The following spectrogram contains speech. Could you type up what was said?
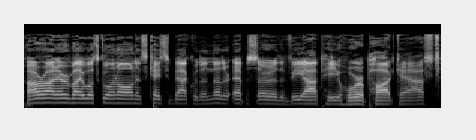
All right, everybody, what's going on? It's Casey back with another episode of the VIP Horror Podcast.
